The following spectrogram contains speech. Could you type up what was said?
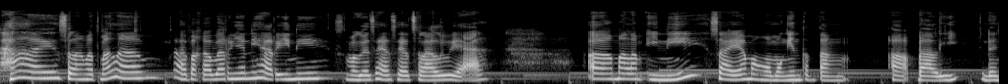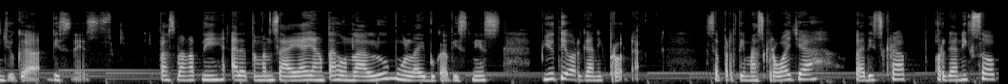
Hai, selamat malam. Apa kabarnya nih hari ini? Semoga sehat-sehat selalu ya. Uh, malam ini saya mau ngomongin tentang uh, Bali dan juga bisnis. Pas banget nih, ada teman saya yang tahun lalu mulai buka bisnis beauty organic product. Seperti masker wajah, body scrub, organic soap,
